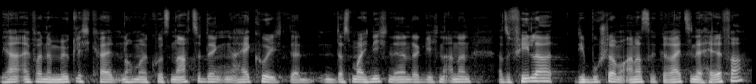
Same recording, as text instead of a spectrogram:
ja, einfach eine Möglichkeit, nochmal kurz nachzudenken, hey cool, ich, da- das mache ich nicht, ne, da gehe ich einen anderen. Also Fehler, die Buchstaben anders gereiht, sind der Helfer.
